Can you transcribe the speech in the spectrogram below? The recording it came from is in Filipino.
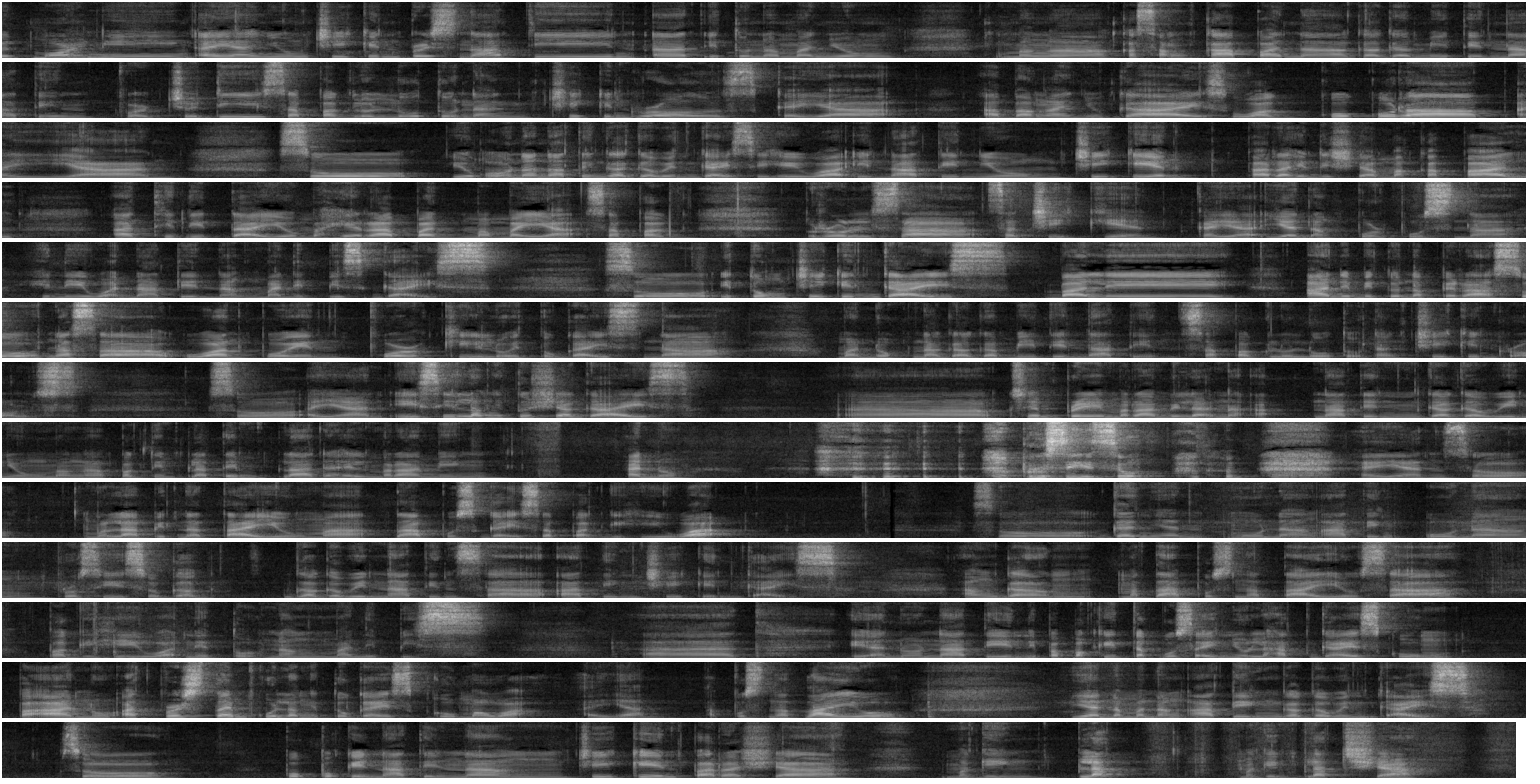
good morning! Ayan yung chicken breast natin at ito naman yung mga kasangkapan na gagamitin natin for today sa pagluluto ng chicken rolls. Kaya abangan nyo guys, huwag kukurap. Ayan. So, yung una natin gagawin guys, ihiwain natin yung chicken para hindi siya makapal at hindi tayo mahirapan mamaya sa pag roll sa sa chicken. Kaya yan ang purpose na hiniwa natin ng manipis guys. So, itong chicken guys, bali anim ito na piraso, nasa 1.4 kilo ito guys na manok na gagamitin natin sa pagluluto ng chicken rolls. So, ayan, easy lang ito siya guys. Ah, Siyempre, marami lang na, natin gagawin yung mga pagtimpla-timpla dahil maraming ano, proseso. Ayan, so malapit na tayo matapos guys sa paghihiwa. So, ganyan muna ang ating unang proseso gag gagawin natin sa ating chicken guys. Hanggang matapos na tayo sa paghihiwa nito ng manipis. At iano natin, ipapakita ko sa inyo lahat guys kung paano. At first time ko lang ito guys gumawa. Ayan, tapos na tayo. Yan naman ang ating gagawin guys. So, pupukin natin ng chicken para siya maging flat. Maging flat siya.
